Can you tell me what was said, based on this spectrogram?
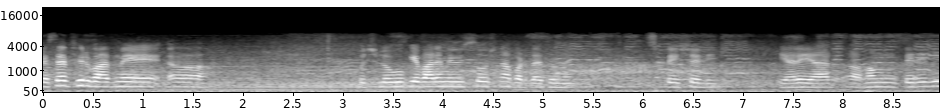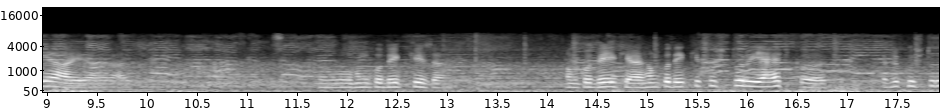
कैसे फिर बाद में आ, कुछ लोगों के बारे में भी सोचना पड़ता है तुम्हें स्पेशली यार यार हम तेरे लिए आए यार आज। तो हमको देख के जा। हमको देख यार हमको देख के कुछ तो रिएक्ट कर। या फिर कुछ तो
